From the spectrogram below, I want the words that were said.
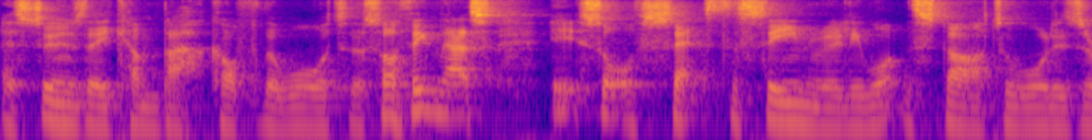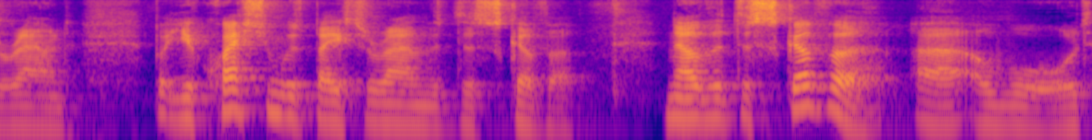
as soon as they come back off the water. So I think that's it. Sort of sets the scene really what the start award is around. But your question was based around the Discover. Now the Discover uh, award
